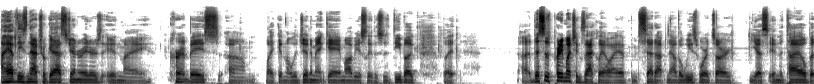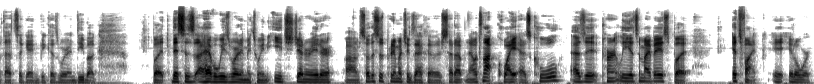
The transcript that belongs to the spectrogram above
I have these natural gas generators in my current base, um, like in the legitimate game. Obviously, this is debug, but uh, this is pretty much exactly how I have them set up. Now, the Wheeze are, yes, in the tile, but that's again because we're in debug. But this is, I have a Wheeze in between each generator. Um, so this is pretty much exactly how they're set up. Now, it's not quite as cool as it currently is in my base, but it's fine. It, it'll work.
